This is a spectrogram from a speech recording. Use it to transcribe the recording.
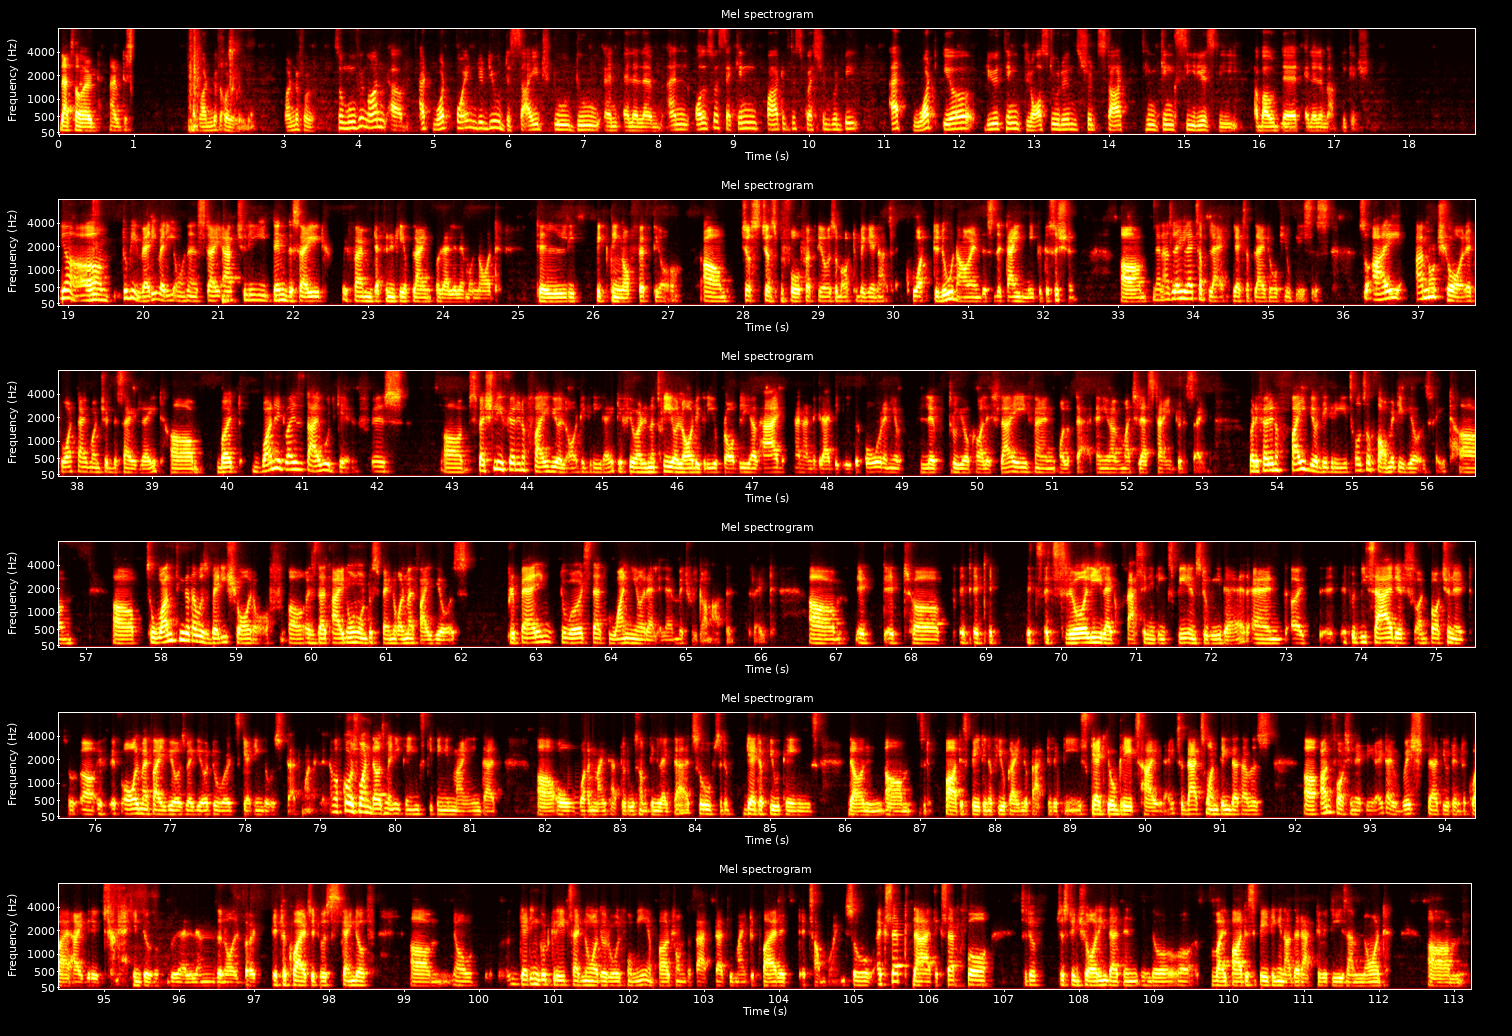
that's how I'd, I've just. Wonderful. Wonderful. So moving on, uh, at what point did you decide to do an LLM? And also, second part of this question would be, at what year do you think law students should start thinking seriously about their LLM application? Yeah, um, to be very, very honest, I actually didn't decide if I'm definitely applying for LLM or not till the beginning of fifth year. Um, just just before fifth year was about to begin, I was like, what to do now? And this is the time make a decision. Um, and I was like, let's apply, let's apply to a few places. So I, I'm not sure at what time one should decide, right? Um, but one advice that I would give is, uh, especially if you're in a five-year law degree, right? If you are in a three-year law degree, you probably have had an undergrad degree before, and you've lived through your college life and all of that, and you have much less time to decide. But if you're in a five-year degree, it's also formative years, right? Um, uh, so one thing that I was very sure of uh, is that I don't want to spend all my five years preparing towards that one year LLM, which will come after, right? Um, it, it, uh, it, it, it, it's, it's really like a fascinating experience to be there. And uh, it, it, would be sad if unfortunate, so, uh, if, if all my five years were geared towards getting those, that one LLM. Of course, one does many things, keeping in mind that, uh, or one might have to do something like that. So sort of get a few things, done um, sort of participate in a few kind of activities get your grades high right so that's one thing that i was uh, unfortunately, right, I wish that you didn't require high grades to get into LLMs and all, but it requires, it was kind of, um, you know, getting good grades had no other role for me apart from the fact that you might require it at some point. So accept that, except for sort of just ensuring that in, in the, uh, while participating in other activities, I'm not, um,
